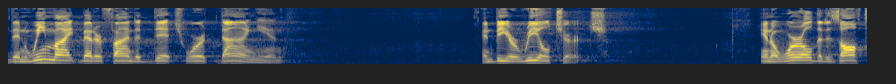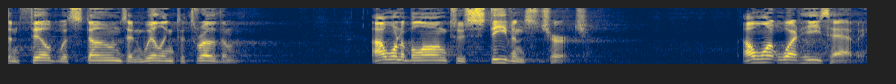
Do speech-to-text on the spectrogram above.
then we might better find a ditch worth dying in and be a real church in a world that is often filled with stones and willing to throw them. I want to belong to Stephen's church. I want what he's having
